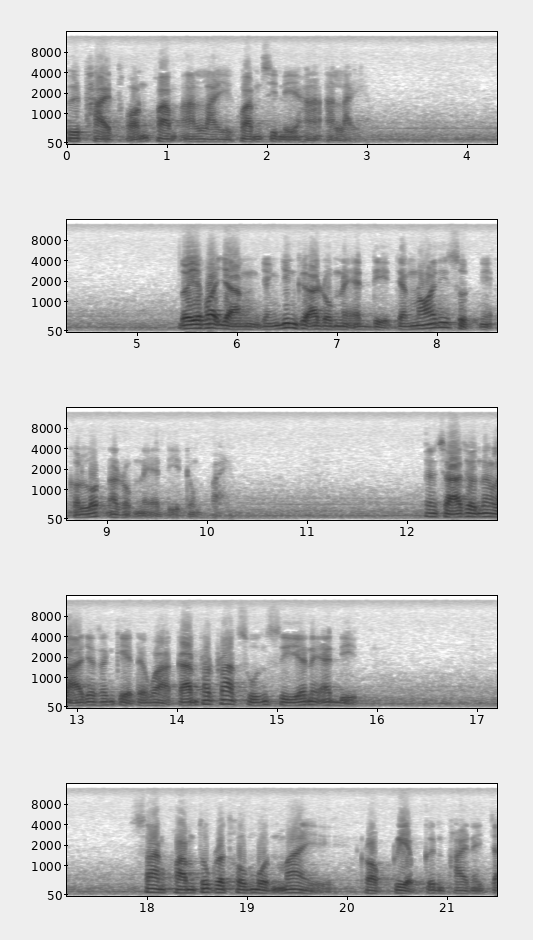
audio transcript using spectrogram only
คือถ่ายถอนความอาลัยความสิเนหาอาลัยโดยเฉพาะอย่างอย่างยิ่งคืออารมณ์ในอดีต อย่างน้อยที่สุดเนี่ยก็ลดอารมณ์ในอดีตลงไปท่านสาชนทั้งหลายจะสังเกตได้ว่า การพลาดพลาดสูญเสียในอดีต สร้างความทุกข์ระทมหม่นไหมกรอบเกลียบเกินภายในใจ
